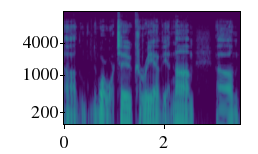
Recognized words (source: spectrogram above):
uh, World War II, Korea, Vietnam. Um,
